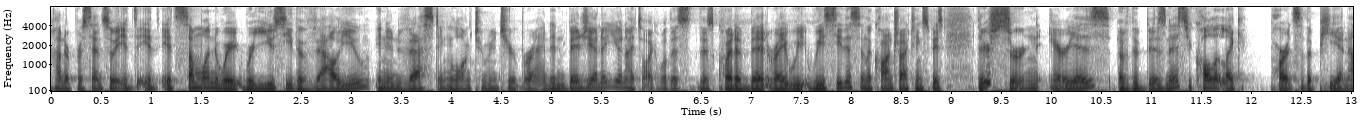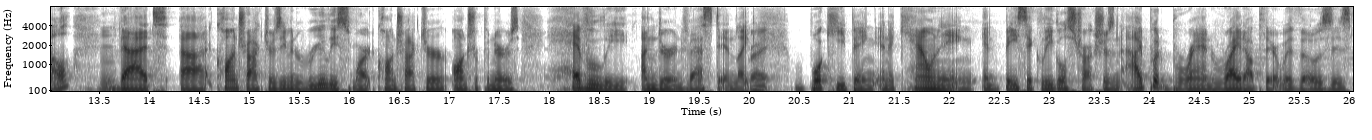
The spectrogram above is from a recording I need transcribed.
hundred percent. So it's it, it's someone where, where you see the value in investing long term into your brand. And Benji, I know you and I talk about this this quite a bit, right? We we see this in the contracting space. There's certain areas of the business you call it like parts of the P&L that uh, contractors, even really smart contractor entrepreneurs, heavily underinvest in, like Right. bookkeeping and accounting and basic legal structures. And I put brand right up there with those. Is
